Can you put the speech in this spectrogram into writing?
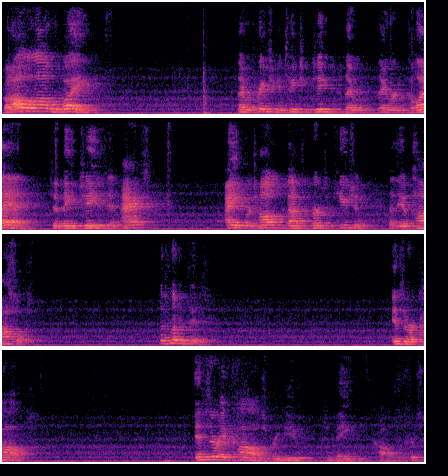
But all along the way, they were preaching and teaching Jesus. They were, they were glad to be Jesus. In Acts 8, we're talking about the persecution of the apostles. Let's look at this. Is there a cause? Is there a cause for you to be called a Christian?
